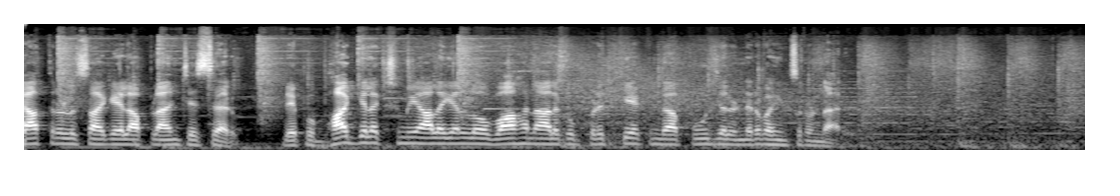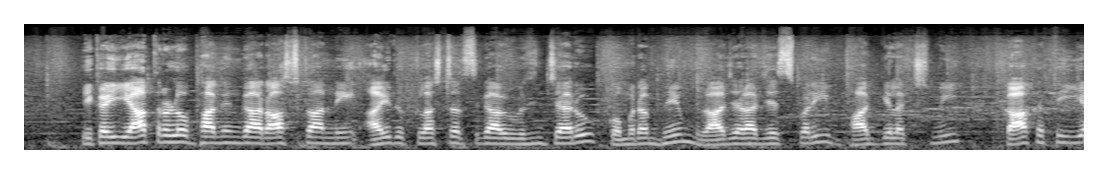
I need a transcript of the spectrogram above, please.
యాత్రలు సాగేలా ప్లాన్ చేశారు. రేపు భాగ్యలక్ష్మి ఆలయంలో వాహనాలకు ప్రత్యేకంగా పూజలు నిర్వహించనున్నారు. ఇక ఈ యాత్రలో భాగంగా రాష్ట్రాన్ని ఐదు క్లస్టర్స్గా విభజించారు కొమరం భీం రాజరాజేశ్వరి భాగ్యలక్ష్మి కాకతీయ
